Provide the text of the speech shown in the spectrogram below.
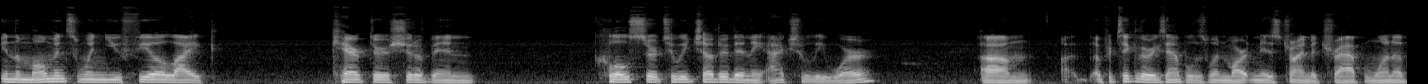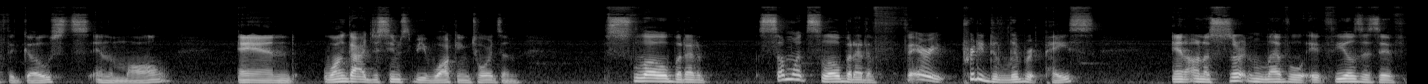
in the moments when you feel like characters should have been closer to each other than they actually were. Um, a particular example is when Martin is trying to trap one of the ghosts in the mall, and one guy just seems to be walking towards him, slow but at a somewhat slow but at a very pretty deliberate pace. And on a certain level, it feels as if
